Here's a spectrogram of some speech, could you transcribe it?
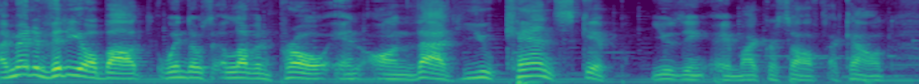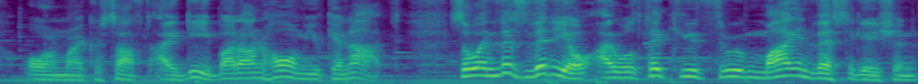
I made a video about Windows 11 Pro and on that you can skip using a Microsoft account or Microsoft ID but on Home you cannot. So in this video I will take you through my investigation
